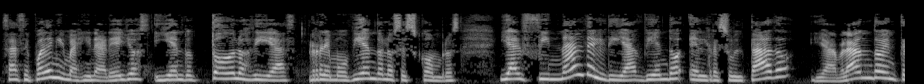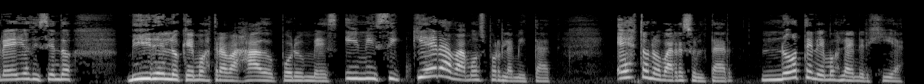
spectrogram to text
O sea, se pueden imaginar ellos yendo todos los días, removiendo los escombros y al final del día viendo el resultado y hablando entre ellos diciendo, miren lo que hemos trabajado por un mes y ni siquiera vamos por la mitad. Esto no va a resultar, no tenemos la energía.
